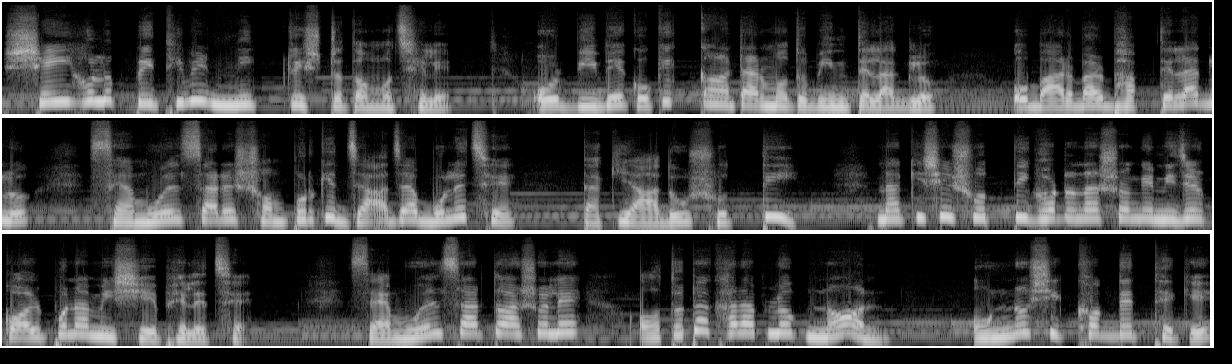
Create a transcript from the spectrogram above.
সেই হলো পৃথিবীর নিকৃষ্টতম ছেলে। ওর বিবেক ওকে কাঁটার মতো বিনতে লাগল। ও বারবার ভাবতে লাগল, স্যামুয়েল স্যারের সম্পর্কে যা যা বলেছে, তা কি আদৌ সত্যি? নাকি সে সত্যি ঘটনার সঙ্গে নিজের কল্পনা মিশিয়ে ফেলেছে? স্যামুয়েল স্যার তো আসলে অতটা খারাপ লোক নন। অন্য শিক্ষকদের থেকে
